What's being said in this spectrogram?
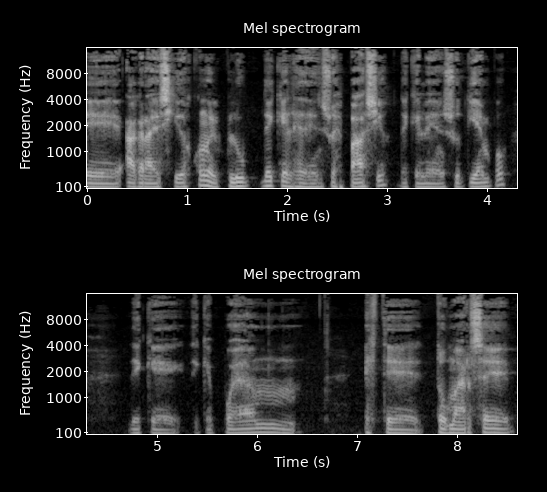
eh, agradecidos con el club de que le den su espacio, de que le den su tiempo, de que, de que puedan este, tomarse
